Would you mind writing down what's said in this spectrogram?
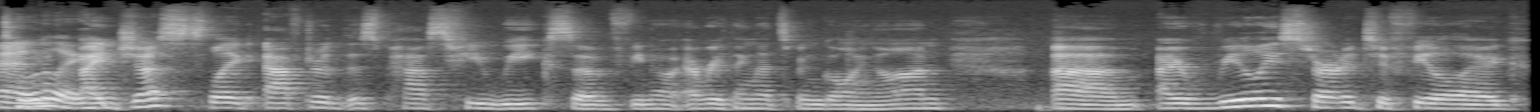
And totally I just like after this past few weeks of you know everything that's been going on, um, I really started to feel like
